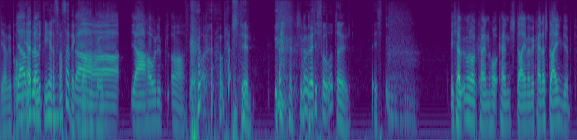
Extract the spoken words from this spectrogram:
wir... Ja, wir brauchen Ja, Erde, damit wir hier das Wasser weggraben können. Ah, ja, hau den. Pl- Oh, Selfax. Was denn? Immer werde ich verurteilt. Echt. ich habe immer noch keinen, Ho- keinen Stein, weil mir keiner Stein gibt.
